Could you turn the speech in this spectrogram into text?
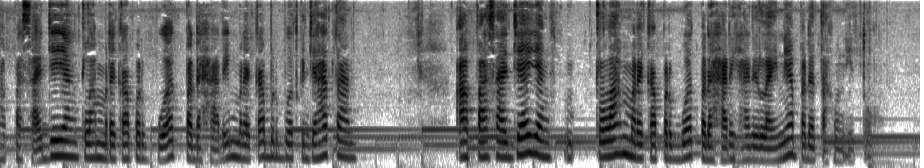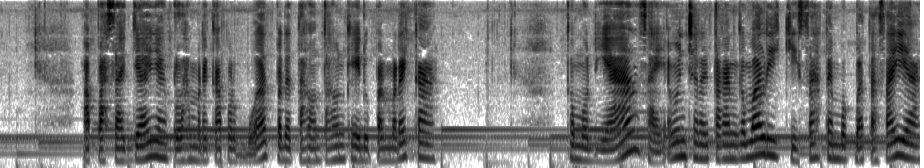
apa saja yang telah mereka perbuat pada hari mereka berbuat kejahatan. Apa saja yang telah mereka perbuat pada hari-hari lainnya pada tahun itu. Apa saja yang telah mereka perbuat pada tahun-tahun kehidupan mereka. Kemudian saya menceritakan kembali kisah tembok bata saya.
